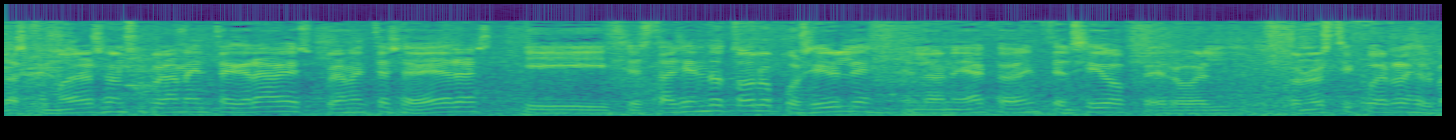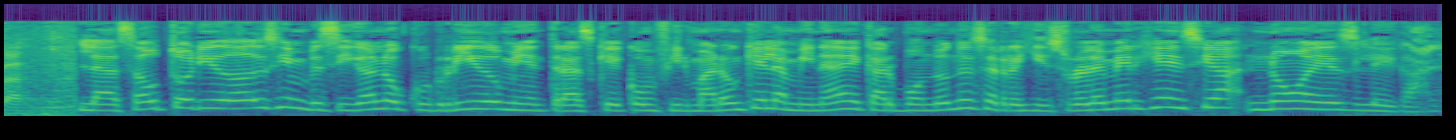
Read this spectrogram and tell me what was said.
Las quemaduras son supremamente graves, supremamente severas y se está haciendo todo lo posible en la unidad de cuidado intensivo, pero el pronóstico es reservado. Las autoridades investigan lo ocurrido mientras que confirmaron que la mina de carbón donde se registró la emergencia no es legal.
